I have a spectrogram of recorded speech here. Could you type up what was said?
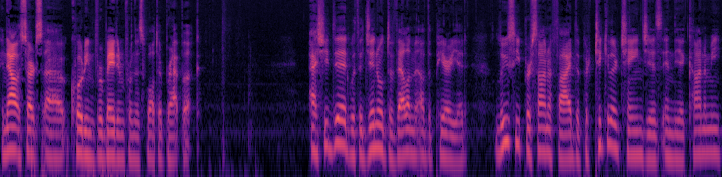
And now it starts uh, quoting verbatim from this Walter Pratt book. As she did with the general development of the period, Lucy personified the particular changes in the economy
